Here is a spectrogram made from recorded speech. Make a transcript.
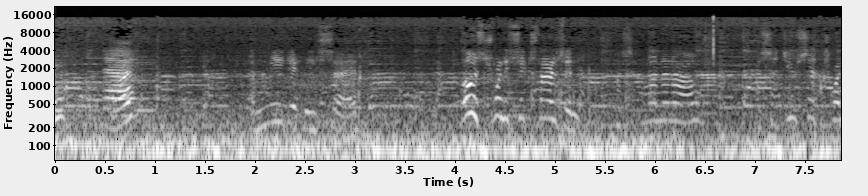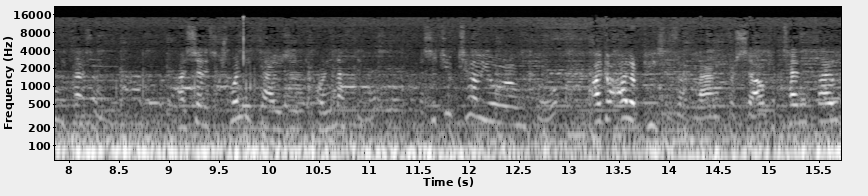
No? Immediately said, oh, it's 26,000. I said, no, no, no. I said, you said 20,000. I said, it's 20,000 or nothing. I said, you tell your uncle, I got other pieces of land for sale for 10,000.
